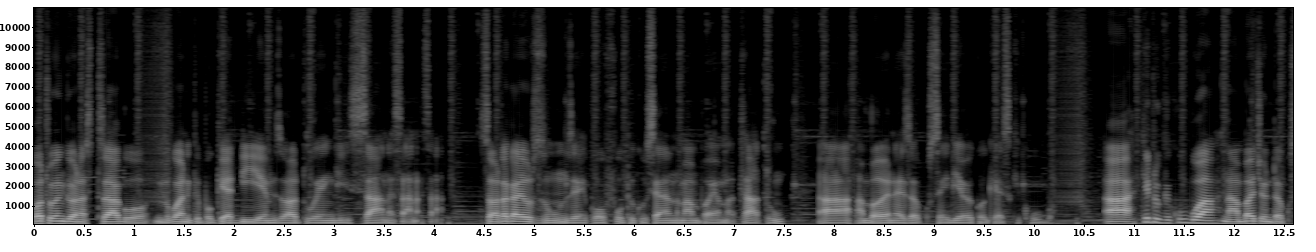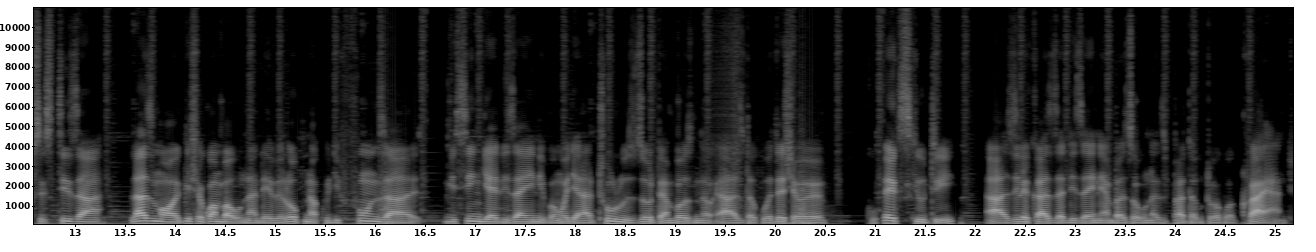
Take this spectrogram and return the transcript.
Watu wengi wana struggle, nimekuwa nikipokea DM za watu wengi sana sana sana. So nataka leo tuzungumze kwa ufupi kuhusiana na mambo haya matatu uh, ambayo yanaweza kusaidia wewe kwa kiasi kikubwa. Uh, kitu kikubwa na ambacho nitakusisitiza, lazima uhakikishe kwamba una develop na kujifunza misingi ya design pamoja na tools zote ambazo uh, zitakuwezesha wewe ku execute uh, zile kazi za design ambazo unazipata kutoka kwa client.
